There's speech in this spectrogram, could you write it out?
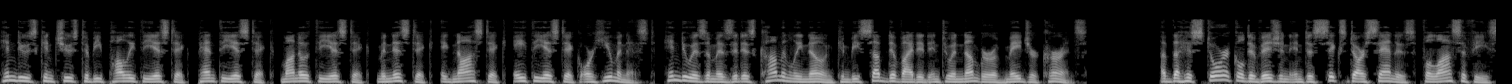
Hindus can choose to be polytheistic, pantheistic, monotheistic, monistic, agnostic, atheistic or humanist. Hinduism as it is commonly known can be subdivided into a number of major currents. Of the historical division into six darsanas philosophies,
